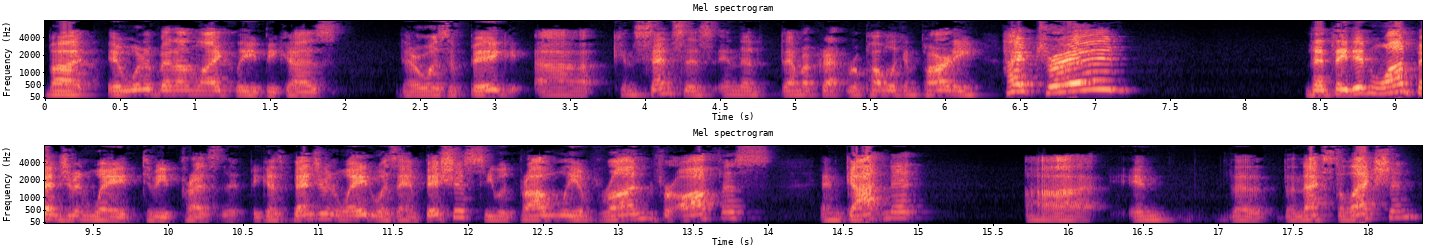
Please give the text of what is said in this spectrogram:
But it would have been unlikely because there was a big uh, consensus in the Democrat Republican Party hype train that they didn't want Benjamin Wade to be president because Benjamin Wade was ambitious. He would probably have run for office and gotten it uh, in the the next election.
